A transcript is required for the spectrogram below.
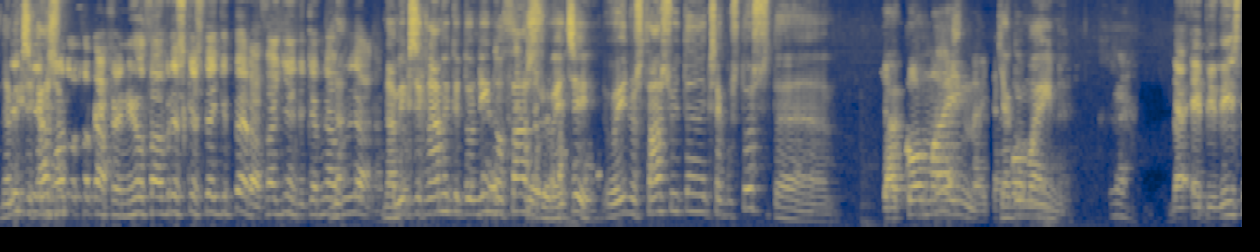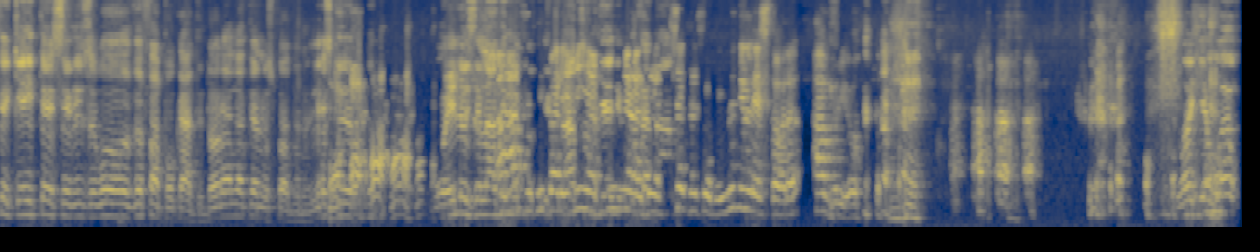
Να μην Εκεί ξεχάσω, μόνο στο καφενείο θα βρίσκεστε εκεί πέρα. Θα γίνει και μια να, δουλειά. να μην ξεχνάμε και τον Ίνο Θάσου, έτσι. Ο Ίνος Θάσου ήταν εξακουστός στα... Και ακόμα Ναι. είναι. και ακόμα είναι. Ναι. Ναι, Επειδή είστε και οι τέσσερις, εγώ δεν θα πω κάτι τώρα, αλλά τέλος πάντων. Λες και ο ήλιος δηλαδή. Α, μήπως την και παροιμία κάτω βγαίνει αυτή, πουθενά. δεν ξέχασα, μην τη λες τώρα, αύριο. Όχι, εγώ έχω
